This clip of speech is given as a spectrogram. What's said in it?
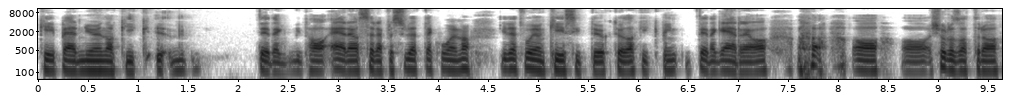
képernyőn, akik tényleg, mintha erre a szerepre születtek volna, illetve olyan készítőktől, akik mint, tényleg erre a, a, a, a sorozatra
